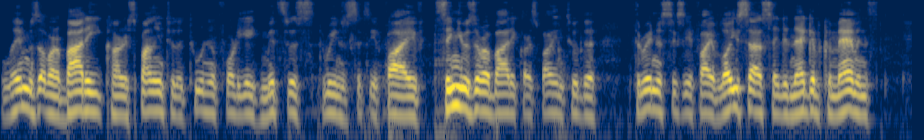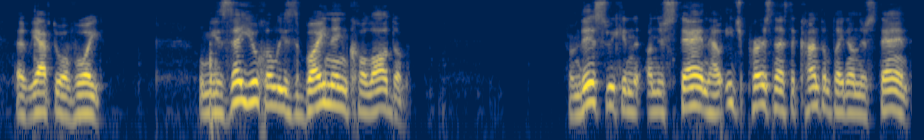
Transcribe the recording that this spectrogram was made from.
limbs of our body corresponding to the 248 mitzvahs, 365 sinews of our body corresponding to the 365 loisas, say the negative commandments that we have to avoid. Um, From this we can understand how each person has to contemplate and understand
